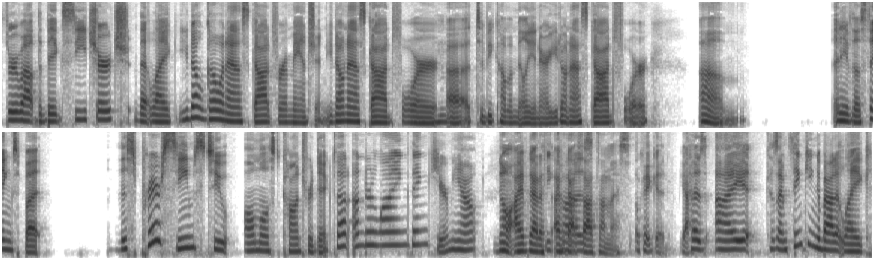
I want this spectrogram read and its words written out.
throughout the big C church that like you don't go and ask God for a mansion. You don't ask God for Mhm. uh to become a millionaire. You don't ask God for um any of those things, but this prayer seems to almost contradict that underlying thing. Hear me out. no, I've got I've got thoughts on this. Okay, good. Yeah. Because I because I'm thinking about it like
